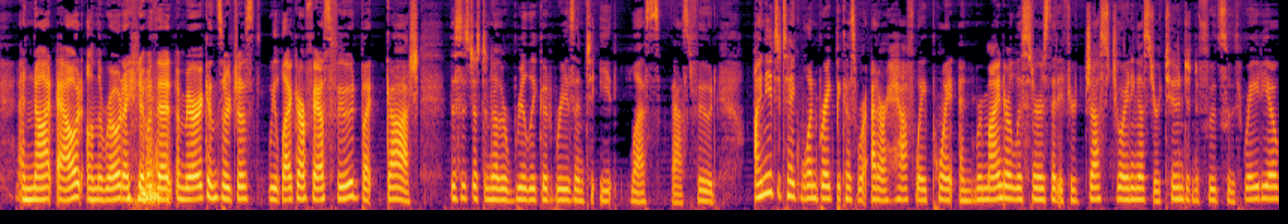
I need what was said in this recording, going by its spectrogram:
and not out on the road. I know that Americans are just, we like our fast food, but gosh, this is just another really good reason to eat less fast food. I need to take one break because we're at our halfway point and remind our listeners that if you're just joining us, you're tuned into Food Sleuth Radio.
